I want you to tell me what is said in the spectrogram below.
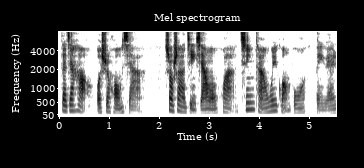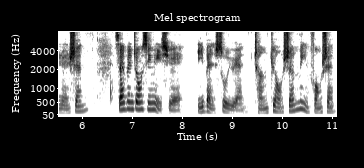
大家好，我是红霞，送上锦霞文化清谈微广播，本源人生三分钟心理学，以本溯源，成就生命丰盛。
